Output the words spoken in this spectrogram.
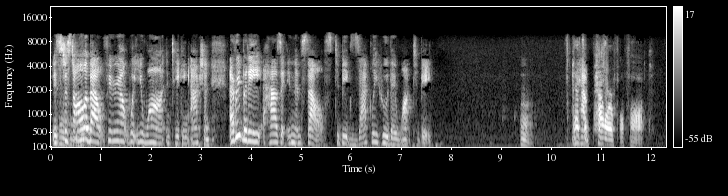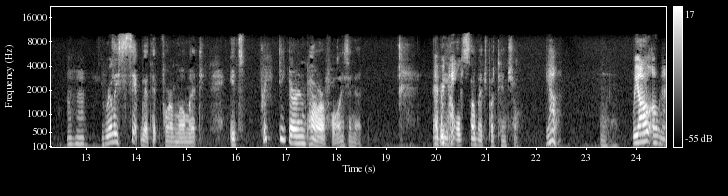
It's just mm-hmm. all about figuring out what you want and taking action. Everybody has it in themselves to be exactly who they want to be. Hmm. And That's a powerful thought. Mm-hmm. Really sit with it for a moment. It's pretty darn powerful, isn't it? That we hold so much potential. Yeah. Mm-hmm. We all own it.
